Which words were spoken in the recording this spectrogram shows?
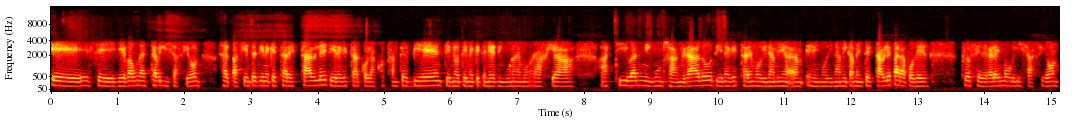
eh, se lleva una estabilización. O sea, el paciente tiene que estar estable, tiene que estar con las constantes bien, no tiene que tener ninguna hemorragia activa, ningún sangrado, tiene que estar hemodinámicamente estable para poder proceder a la inmovilización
